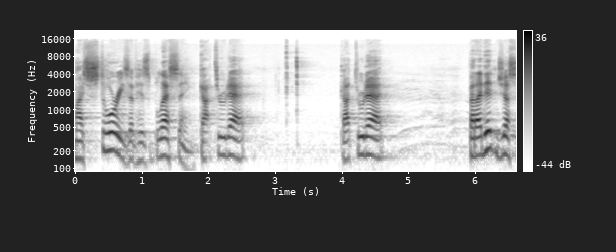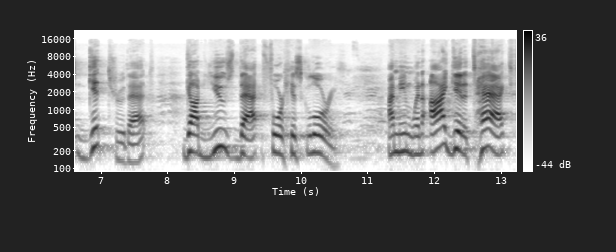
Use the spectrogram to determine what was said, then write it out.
my stories of his blessing. Got through that. Got through that. But I didn't just get through that, God used that for his glory. I mean, when I get attacked,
